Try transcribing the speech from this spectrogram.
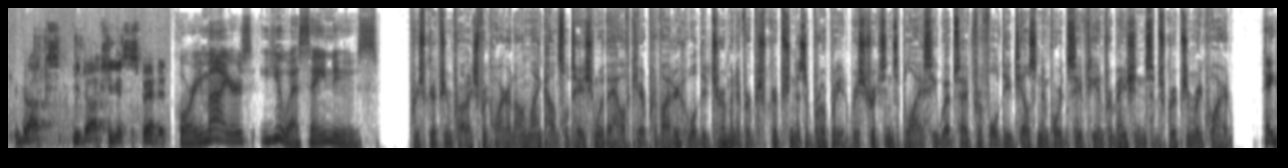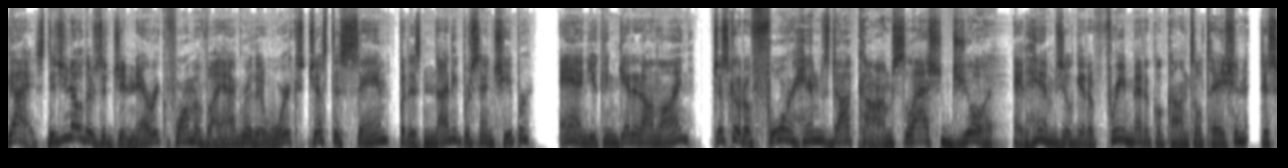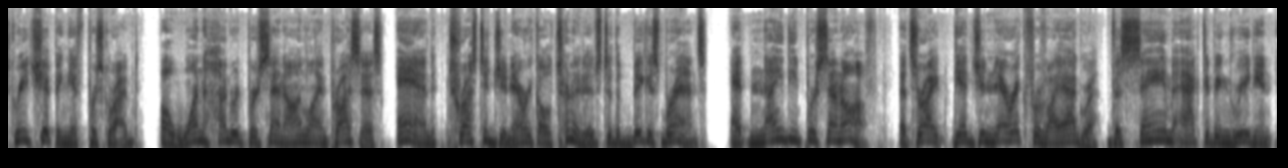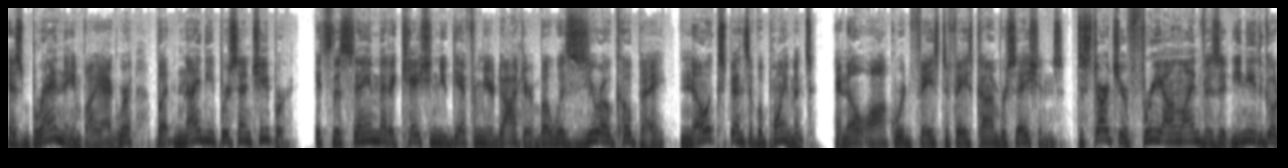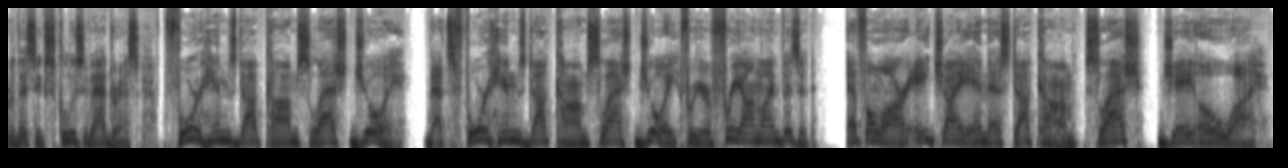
you docs, you docs, you get suspended. Corey Myers, USA News. Prescription products require an online consultation with a healthcare provider who will determine if a prescription is appropriate. Restrictions apply. See website for full details and important safety information. Subscription required. Hey guys, did you know there's a generic form of Viagra that works just the same but is 90% cheaper? And you can get it online? Just go to forhims.com slash joy. At Hims, you'll get a free medical consultation, discreet shipping if prescribed, a 100% online process, and trusted generic alternatives to the biggest brands at 90% off. That's right, get generic for Viagra, the same active ingredient as brand name Viagra, but 90% cheaper. It's the same medication you get from your doctor, but with zero copay, no expensive appointments, and no awkward face-to-face conversations. To start your free online visit, you need to go to this exclusive address, forhims.com slash joy. That's forhims.com slash joy for your free online visit. F-O-R-H-I-M-S dot com slash J-O-Y.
